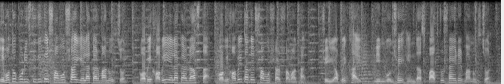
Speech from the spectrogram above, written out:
এমতো পরিস্থিতিতে সমস্যায় এলাকার মানুষজন। কবে হবে এলাকার রাস্তা? কবে হবে তাদের সমস্যার সমাধান? সেই অপেক্ষায় দিন গুনছে ইন্দাস পাত্র সাহেবের মানুষজন।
